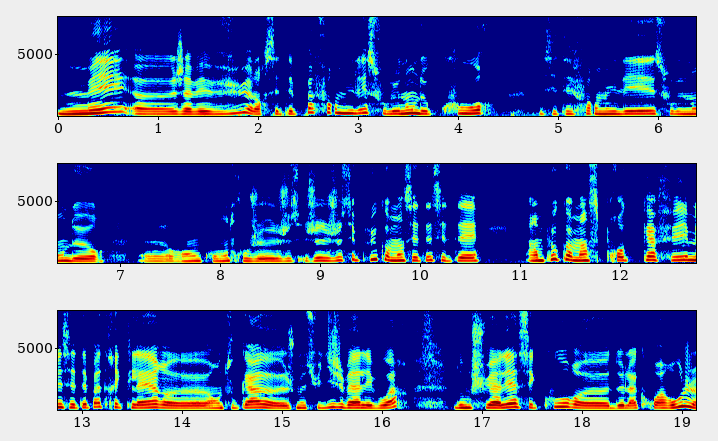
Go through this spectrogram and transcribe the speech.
Mais j'avais vu, alors c'était pas formulé sous le nom de cours, mais c'était formulé sous le nom de rencontre, ou je, je, je, sais plus comment c'était, c'était un peu comme un Sprock Café, mais c'était pas très clair. en tout cas, je me suis dit, je vais aller voir. Donc, je suis allée à ces cours de la Croix-Rouge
